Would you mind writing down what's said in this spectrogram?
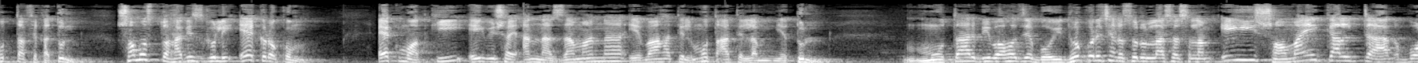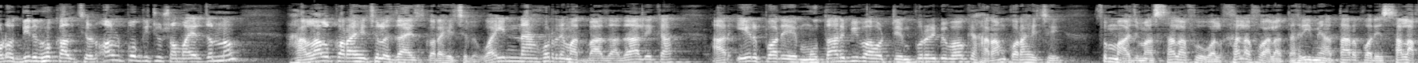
মুত্তাফিকাতুন। সমস্ত হাদিসগুলি একরকম একমত কি, এই বিষয়, আন্না জামানা এবাহাতিল মুতাতিল মোতার বিবাহ যে বৈধ করেছেন রসুল্লাহাম এই সময়কালটা বড় দীর্ঘকাল ছিল, অল্প কিছু সময়ের জন্য হালাল করা হয়েছিল, জায়েজ করা হয়েছিল। ওয়াইন্না হর্রেমাত বাজা আলিকা আর এরপরে মোতার বিবাহ, টেম্পোরারি বিবাহকে হারাম করা হয়েছে। সালাফু আল তারপরে সালাফ,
